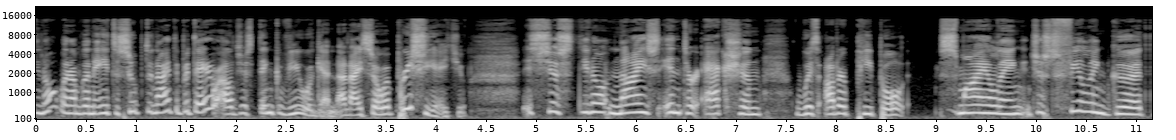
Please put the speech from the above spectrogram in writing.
you know, when I'm going to eat the soup tonight, the potato, I'll just think of you again. And I so appreciate you. It's just, you know, nice interaction with other people, smiling, just feeling good.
